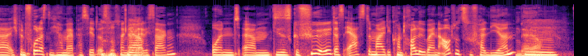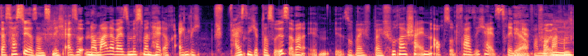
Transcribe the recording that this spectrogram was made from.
Äh, ich bin froh, dass nicht noch mehr passiert ist, muss man ganz Ja. ehrlich sagen. Und ähm, dieses Gefühl, das erste Mal die Kontrolle über ein Auto zu verlieren, Naja. das hast du ja sonst nicht. Also normalerweise müsste man halt auch eigentlich, ich weiß nicht, ob das so ist, aber ähm, so bei, bei Führerscheinen auch so ein Fahrsicherheitstraining Ja, einfach voll. mal machen,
